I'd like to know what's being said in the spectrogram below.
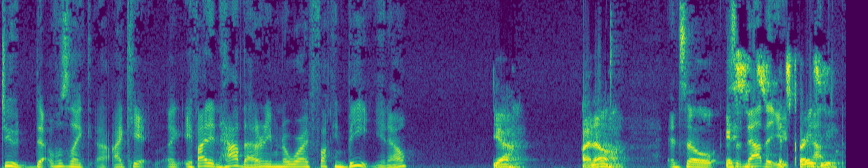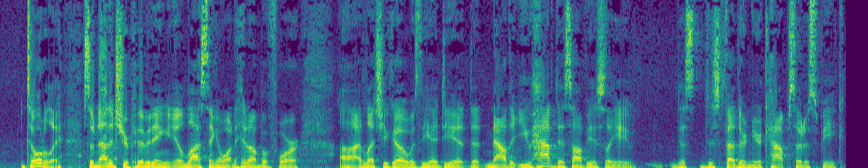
dude, that was like I can't. Like, if I didn't have that, I don't even know where I'd fucking be. You know? Yeah, I know. And so, It's- so now that you, it's crazy. now- totally. So now that you're pivoting, you know, last thing I want to hit on before uh, I let you go was the idea that now that you have this, obviously, this this feather in your cap, so to speak.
